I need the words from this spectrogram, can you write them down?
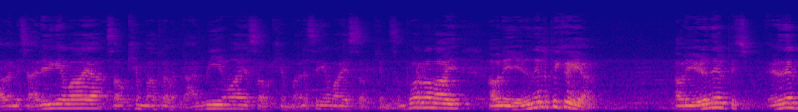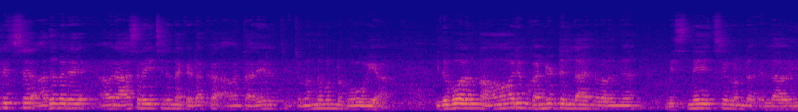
അവന്റെ ശാരീരികമായ സൗഖ്യം മാത്രമല്ല ആത്മീയമായ സൗഖ്യം മാനസികമായ സൗഖ്യം സമ്പൂർണമായി അവനെ എഴുന്നേൽപ്പിക്കുകയാണ്. അവനെ എഴുന്നേൽപ്പിച്ചു. എഴുന്നേൽപ്പിച്ച് അതുവരെ അവൻ ആശ്രയിച്ചിരുന്ന കിടക്ക അവൻ തലയിൽ ചുമന്നുകൊണ്ട് പോവുകയാണ്. ഇതുപോലൊന്നും ആരും കണ്ടിട്ടില്ല എന്ന് പറഞ്ഞ് വിസ്മയിച്ചുകൊണ്ട് എല്ലാവരും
